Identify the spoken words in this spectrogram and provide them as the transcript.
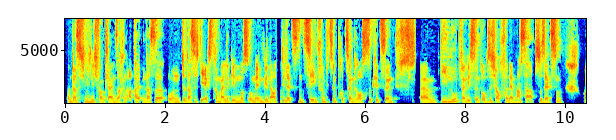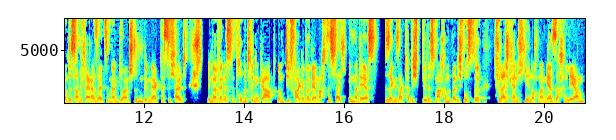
und dass ich mich nicht von kleinen Sachen abhalten lasse und dass ich die Extrameile gehen muss, um eben genau die letzten 10, 15 Prozent rauszukitzeln, ähm, die notwendig sind, um sich auch von der Masse abzusetzen. Und das habe ich einerseits in meinem dualen Studium gemerkt, dass ich halt immer, wenn es ein Probetraining gab und die Frage war, wer macht das, war ich immer der Erste, der gesagt hat, ich will das machen, weil ich wusste, vielleicht kann ich hier noch mal mehr Sachen lernen,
